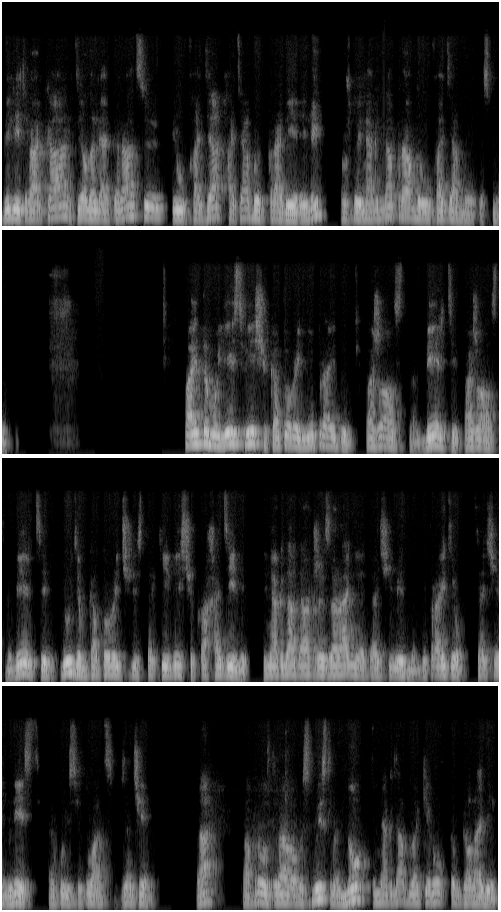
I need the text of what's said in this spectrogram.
ввели трака, делали операцию и, уходя, хотя бы проверили, потому что иногда, правда, уходя мы это смотрим. Поэтому есть вещи, которые не пройдут. Пожалуйста, верьте, пожалуйста, верьте людям, которые через такие вещи проходили. Иногда даже заранее это очевидно, не пройдет. Зачем лезть в такую ситуацию? Зачем? Да? Вопрос здравого смысла, но иногда блокировка в голове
